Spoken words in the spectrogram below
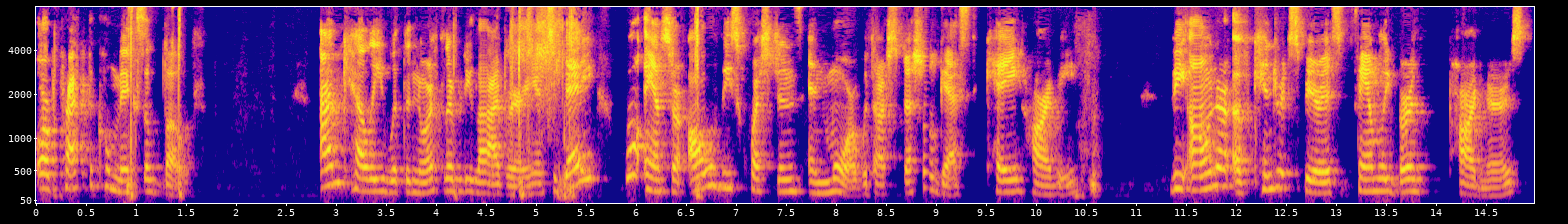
or a practical mix of both? I'm Kelly with the North Liberty Library, and today we'll answer all of these questions and more with our special guest, Kay Harvey. The owner of Kindred Spirits Family Birth Partners,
